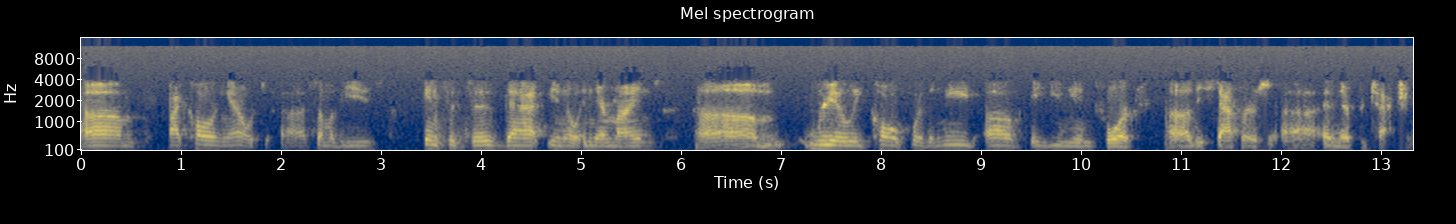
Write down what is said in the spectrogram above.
um, by calling out uh, some of these instances that, you know, in their minds um, really call for the need of a union for uh, these staffers uh, and their protection.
